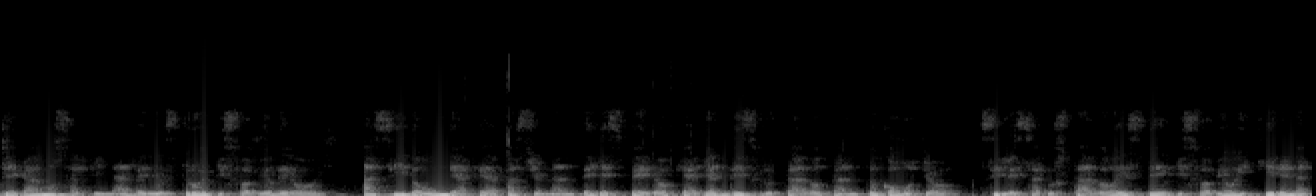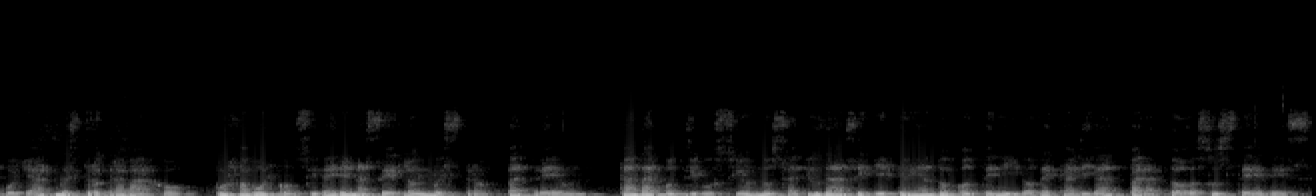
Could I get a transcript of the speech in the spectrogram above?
llegamos al final de nuestro episodio de hoy. Ha sido un viaje apasionante y espero que hayan disfrutado tanto como yo. Si les ha gustado este episodio y quieren apoyar nuestro trabajo, por favor consideren hacerlo en nuestro Patreon. Cada contribución nos ayuda a seguir creando contenido de calidad para todos ustedes.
